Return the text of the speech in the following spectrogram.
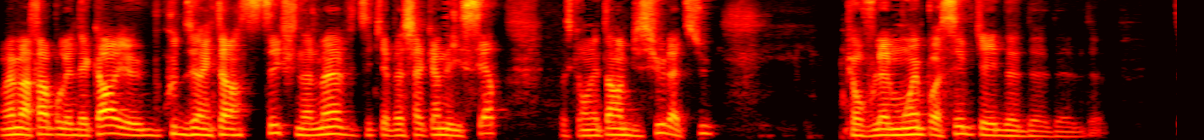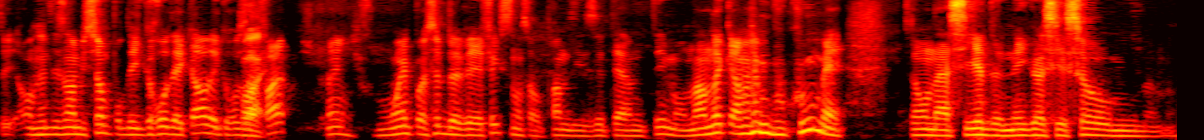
Même affaire pour les décors, il y a eu beaucoup de directeurs artistiques finalement, tu sais, qui avaient chacun des sets, parce qu'on était ambitieux là-dessus. Puis on voulait le moins possible qu'il y ait de... de- de- de- tu sais, on a des ambitions pour des gros décors, des grosses Ouais. affaires. Il faut moins possible de VFX, sinon ça va prendre des éternités. Mais on en a quand même beaucoup, mais on a essayé de négocier ça au minimum.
